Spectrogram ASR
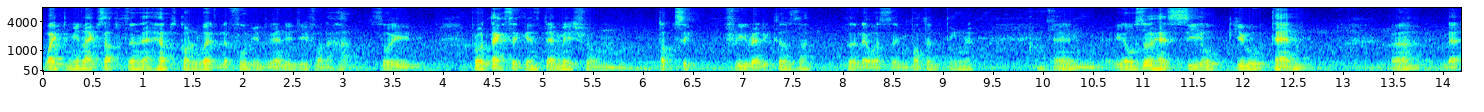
vitamin-like substance that helps convert the food into energy for the heart. So it protects against damage from toxic free radicals lah. So that was an important thing lah. And it also has COQ10 uh, that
